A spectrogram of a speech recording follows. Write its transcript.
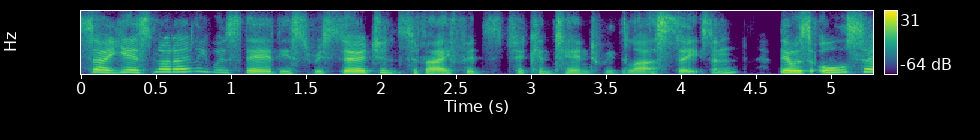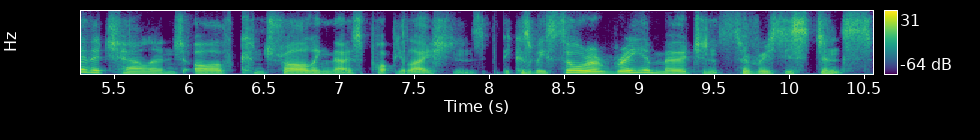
So, yes, not only was there this resurgence of aphids to contend with last season, there was also the challenge of controlling those populations because we saw a re emergence of resistance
